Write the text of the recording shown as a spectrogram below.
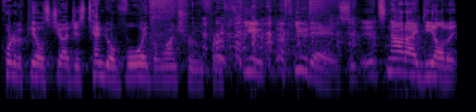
Court of Appeals judges tend to avoid the lunchroom for a few, a few days. It's not ideal to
